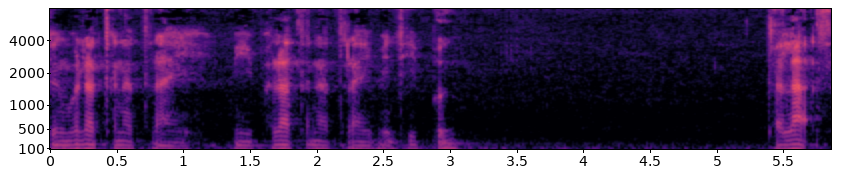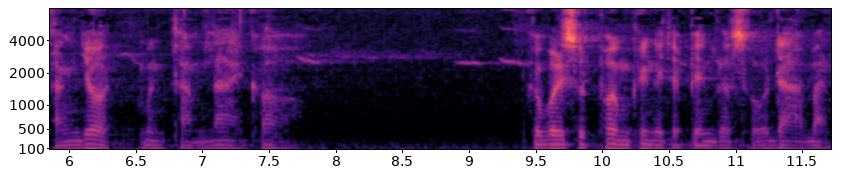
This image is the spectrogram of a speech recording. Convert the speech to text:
ถึงพระรัตนตรัย มีพระรัตนตรัยเป็นที่พึ่งตละสังโยชน์มึงทำได้ก็คือบริสุทธิ์เพิ่มขึ้นก็จะเป็นประโสดาบัน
